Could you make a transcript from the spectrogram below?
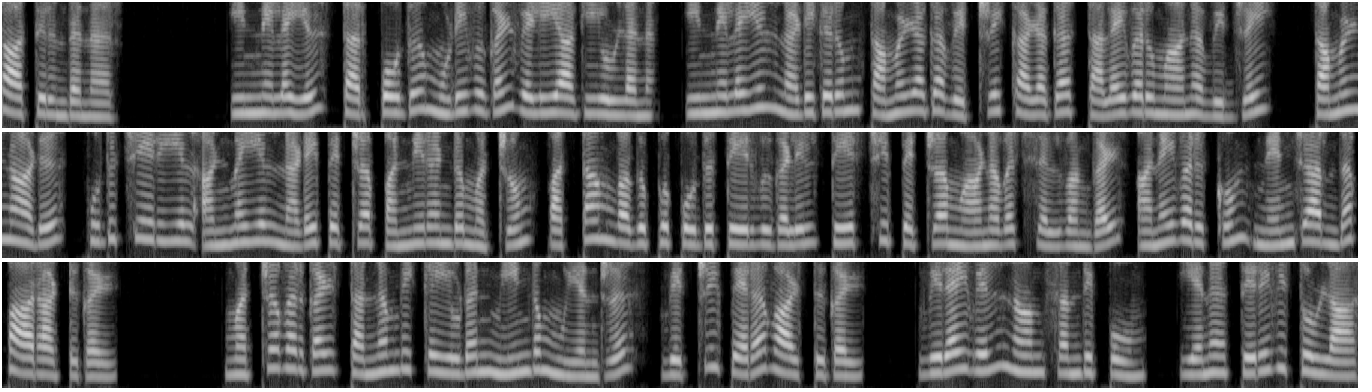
காத்திருந்தனர். இந்நிலையில் தற்போது முடிவுகள் வெளியாகியுள்ளன. இந்நிலையில் நடிகரும் தமிழக வெற்றிக் கழக தலைவருமான விஜய் தமிழ்நாடு புதுச்சேரியில் அண்மையில் நடைபெற்ற பன்னிரண்டு மற்றும் பத்தாம் வகுப்பு பொதுத் தேர்வுகளில் தேர்ச்சி பெற்ற மாணவ செல்வங்கள் அனைவருக்கும் நெஞ்சார்ந்த பாராட்டுகள். மற்றவர்கள் தன்னம்பிக்கையுடன் மீண்டும் முயன்று வெற்றி பெற வாழ்த்துகள். விரைவில் நாம் சந்திப்போம் என தெரிவித்துள்ளார்.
